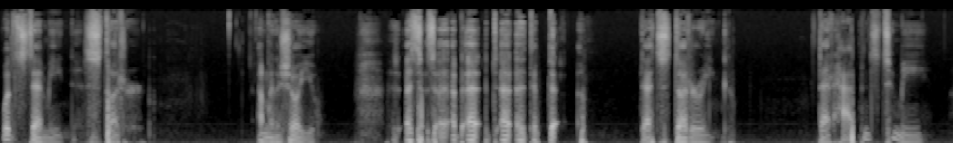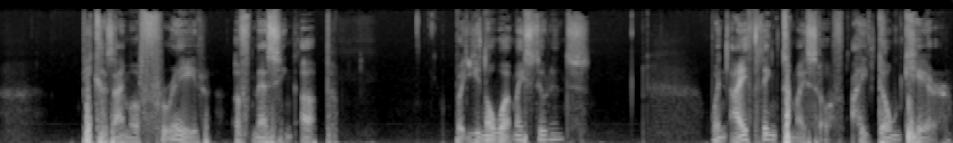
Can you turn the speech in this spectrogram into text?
What does that mean? Stutter. I'm going to show you. That's stuttering. That happens to me because I'm afraid of messing up. But you know what, my students? When I think to myself, I don't care.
